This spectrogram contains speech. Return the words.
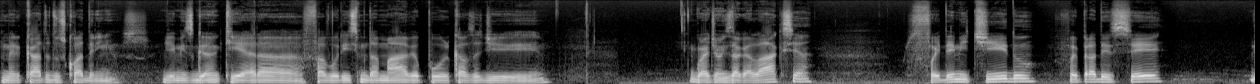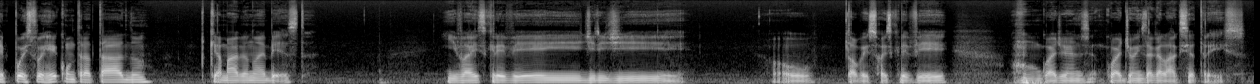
no mercado dos quadrinhos. James Gunn, que era favoríssimo da Marvel por causa de Guardiões da Galáxia, foi demitido, foi para DC, depois foi recontratado porque a Marvel não é besta. E vai escrever e dirigir ou talvez só escrever o Guardiões, Guardiões da Galáxia 3.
